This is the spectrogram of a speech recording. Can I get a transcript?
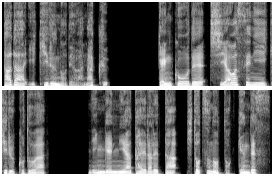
ただ生きるのではなく、健康で幸せに生きることは人間に与えられた一つの特権です。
